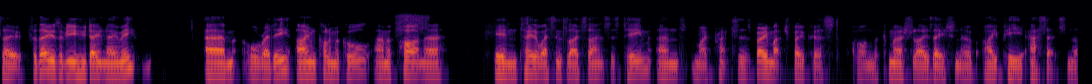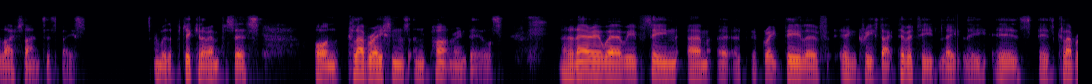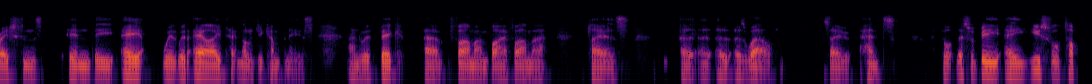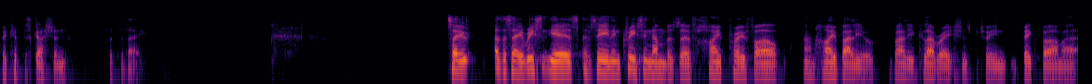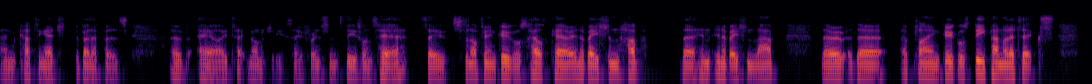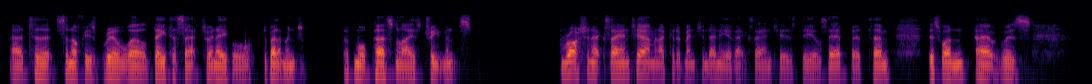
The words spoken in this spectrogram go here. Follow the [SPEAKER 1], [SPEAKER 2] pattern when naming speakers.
[SPEAKER 1] So for those of you who don't know me um, already, I'm Colin McCall. I'm a partner in Taylor Wessing's Life Sciences team, and my practice is very much focused on the commercialization of IP assets in the life sciences space, and with a particular emphasis on collaborations and partnering deals. And an area where we've seen um, a, a, great deal of increased activity lately is, is collaborations in the A with, with AI technology companies and with big uh, pharma and biopharma players uh, uh, uh, as well. So hence, I thought this would be a useful topic of discussion for today. So as I say, recent years have seen increasing numbers of high profile and high value value collaborations between big pharma and cutting edge developers of AI technology. So for instance, these ones here. So Sanofi and Google's Healthcare Innovation Hub, their innovation lab, they're, they're applying Google's deep analytics uh, to Sanofi's real world data set to enable development of more personalized treatments. Roche and Exscientia, I mean, I could have mentioned any of Exscientia's deals here, but um, this one uh, was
